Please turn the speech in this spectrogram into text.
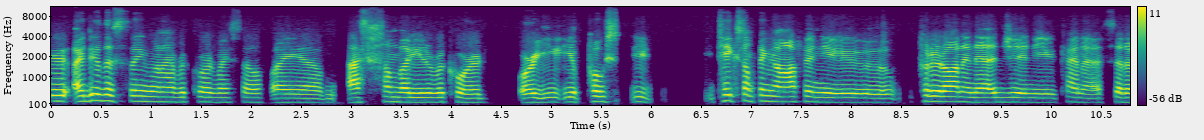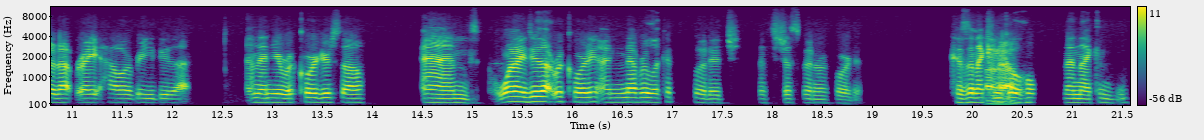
do I do this thing when I record myself. I um, ask somebody to record or you, you post you, you take something off and you put it on an edge and you kind of set it up right however you do that. And then you record yourself. And when i do that recording i never look at the footage that's just been recorded. Because then i can oh, no. go home and i can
